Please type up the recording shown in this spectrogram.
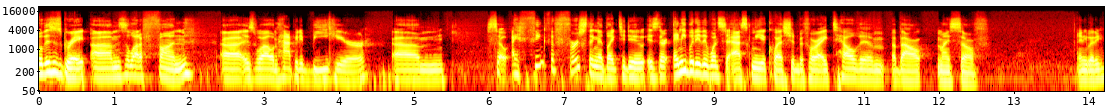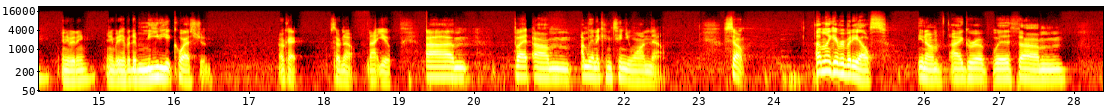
Well, this is great. Um, this is a lot of fun uh, as well. I'm happy to be here. Um, so I think the first thing I'd like to do is there anybody that wants to ask me a question before I tell them about myself? Anybody? Anybody? Anybody have an immediate question? Okay, so no, not you. Um, but um, I'm going to continue on now. So, unlike everybody else, you know, I grew up with um,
